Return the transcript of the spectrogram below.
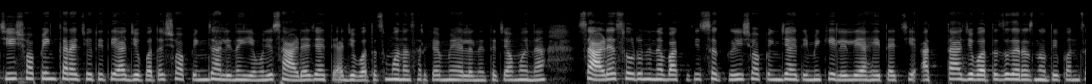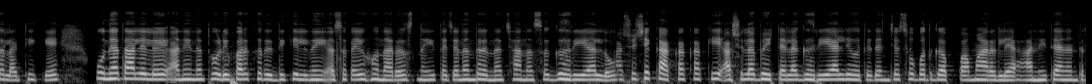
जी शॉपिंग करायची होती ती अजिबातच शॉपिंग झाली नाही आहे म्हणजे साड्या ज्या आहेत त्या अजिबातच मनासारख्या मिळाल्या नाही त्याच्यामुळे ना साड्या सोडून ना बाकीची सगळी शॉपिंग जी आहे ती मी केलेली आहे. त्याची आत्ता अजिबातच गरज नव्हती. पण चला ठीक आहे. पुण्यात आलेलो आहे आणि ना थोडीफार खरेदी केली नाही असं काही होणारच नाही. त्याच्यानंतर ना छान असं घरी आलो. आशूचे काका काकी आशूला भेटायला घरी आले होते. त्यांच्यासोबत गप्पा मारल्या आणि त्यानंतर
